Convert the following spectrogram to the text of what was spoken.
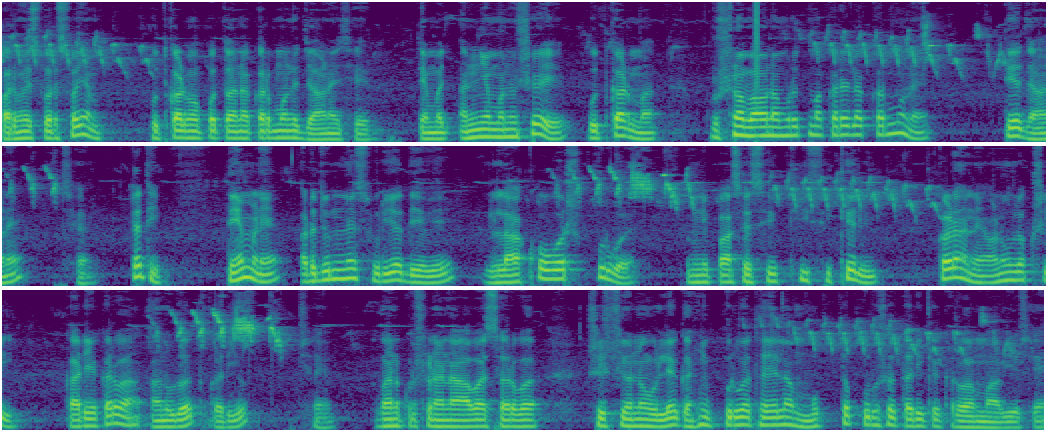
પરમેશ્વર સ્વયં ભૂતકાળમાં પોતાના કર્મોને જાણે છે. તેમજ અન્ય મનુષ્યોએ ભૂતકાળમાં કૃષ્ણ ભાવનામૃતમાં કરેલા કર્મોને તે જાણે છે. તેથી તેમણે અર્જુનને સૂર્યદેવે લાખો વર્ષ પૂર્વે એમની પાસે શીખી શીખેલી કળાને અનુલક્ષી કાર્ય કરવા અનુરોધ કર્યો છે. ભગવાન કૃષ્ણના આવા સર્વ શિષ્યોનો ઉલ્લેખ અહીં પૂર્વ થયેલા મુક્ત પુરુષો તરીકે કરવામાં આવ્યો છે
